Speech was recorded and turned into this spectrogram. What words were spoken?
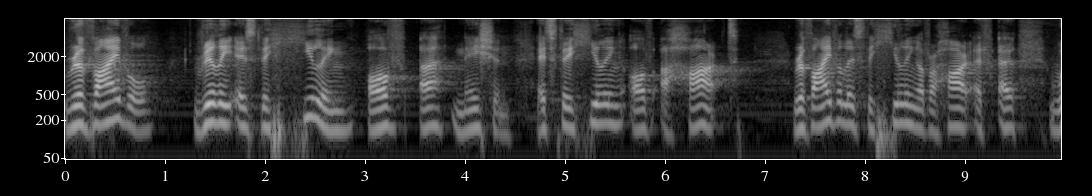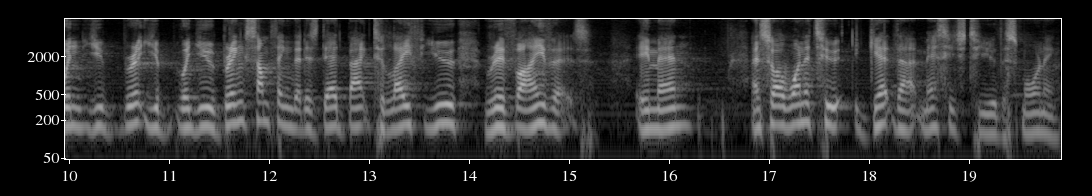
revival really is the healing of a nation, it's the healing of a heart. Revival is the healing of our heart. If, uh, when, you br- you, when you bring something that is dead back to life, you revive it. Amen. And so I wanted to get that message to you this morning.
